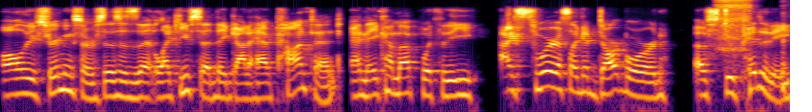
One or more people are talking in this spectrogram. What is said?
all these streaming services is that, like you said, they got to have content and they come up with the, I swear it's like a dartboard of stupidity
